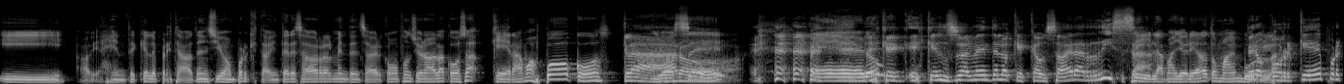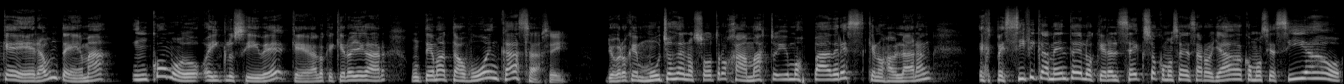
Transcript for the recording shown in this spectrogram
Y había gente que le prestaba atención porque estaba interesado realmente en saber cómo funcionaba la cosa, que éramos pocos. Claro. Yo sé, pero... Es que, es que usualmente lo que causaba era risa. Sí, la mayoría lo tomaba en burla. ¿Pero por qué? Porque era un tema incómodo e inclusive, que es a lo que quiero llegar, un tema tabú en casa. Sí. Yo creo que muchos de nosotros jamás tuvimos padres que nos hablaran específicamente de lo que era el sexo, cómo se desarrollaba, cómo se hacía o,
